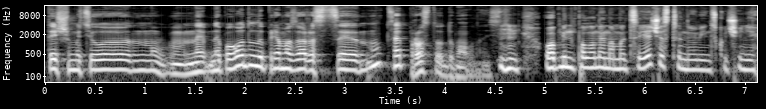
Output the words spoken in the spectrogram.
те, що ми цього ну не не погодили прямо зараз, це ну це просто домовленість. Обмін полоненими це є частиною мінську чи ні?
